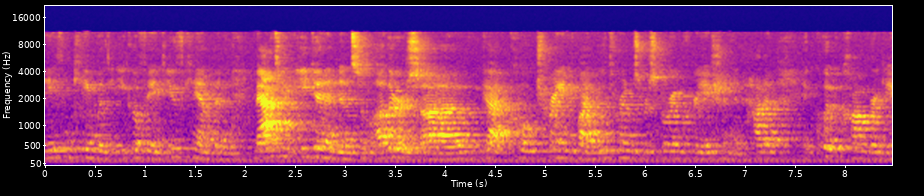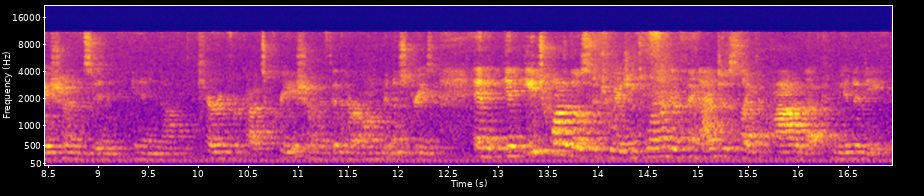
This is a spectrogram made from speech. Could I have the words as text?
Nathan came with the Eco-Faith Youth Camp, and Matthew Egan and some others uh, got co-trained by Lutherans Restoring Creation in how to equip congregations in, in um, caring for God's creation within their own ministries. And in each one of those situations, one other thing I just like to add about community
